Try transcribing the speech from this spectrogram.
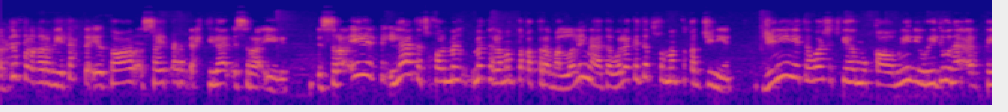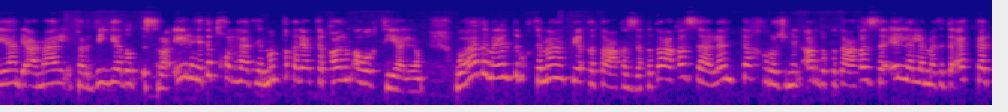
الضفة الغربية تحت إطار سيطرة احتلال اسرائيلي إسرائيل لا تدخل من مثل منطقة رام الله. لماذا؟ ولكن تدخل منطقة جنين. جنين يتواجد فيها مقاومين يريدون القيام بأعمال فردية ضد إسرائيل. هي تدخل هذه المنطقة لاعتقالهم أو اغتيالهم. وهذا ما ينطبق تماما في قطاع غزة، قطاع غزة لن تخرج من أرض قطاع غزة إلا لما تتأكد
